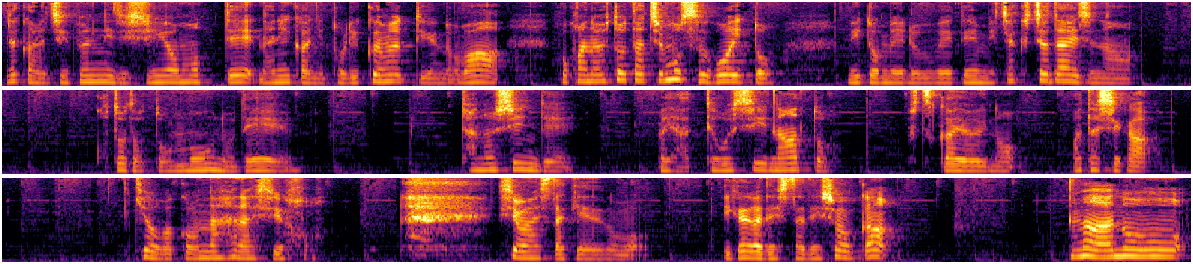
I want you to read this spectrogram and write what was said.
だから自分に自信を持って何かに取り組むっていうのは他の人たちもすごいと認める上でめちゃくちゃ大事なことだと思うので楽しんでやってほしいなと。二日酔いの私が今日はこんな話をしましたけれどもいかがでしたでしょうか？まああの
